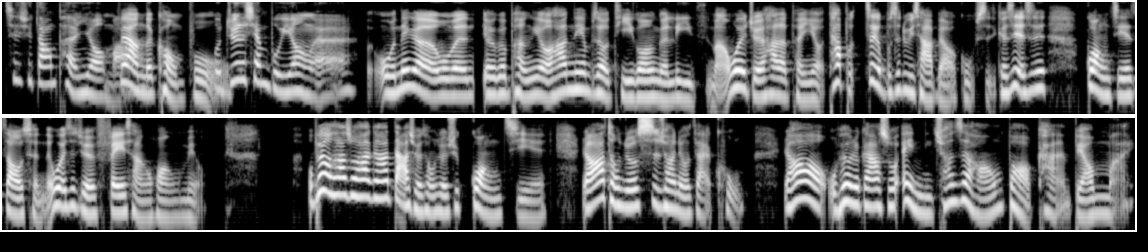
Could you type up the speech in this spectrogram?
继续当朋友吗？非常的恐怖。我觉得先不用哎。我那个我们有个朋友，他那天不是有提供一个例子嘛？我也觉得他的朋友，他不这个不是绿茶婊的故事，可是也是逛街造成的。我也是觉得非常荒谬。我朋友他说他跟他大学同学去逛街，然后他同学试穿牛仔裤，然后我朋友就跟他说：“哎，你穿这好像不好看，不要买。”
